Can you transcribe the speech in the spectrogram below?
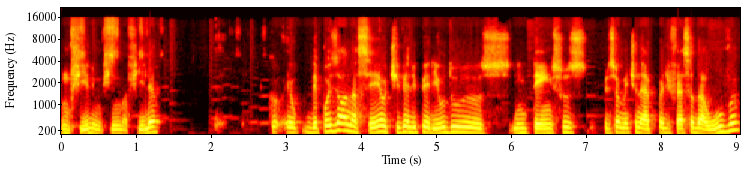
Um filho, enfim, uma filha. Eu, depois dela nascer, eu tive ali períodos intensos, principalmente na época de festa da uva,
